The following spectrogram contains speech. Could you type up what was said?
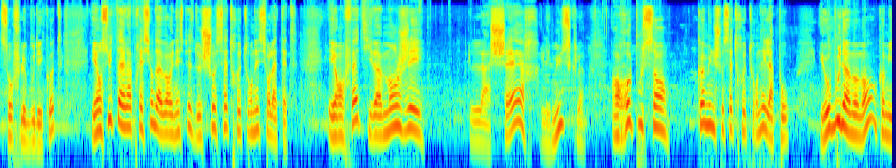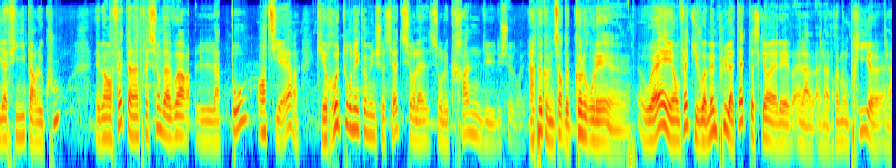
sauf le bout des côtes. Et ensuite, tu as l'impression d'avoir une espèce de chaussette retournée sur la tête. Et en fait, il va manger la chair, les muscles, en repoussant comme une chaussette retournée la peau. Et au bout d'un moment, comme il a fini par le cou, et eh ben en fait, tu as l'impression d'avoir la peau entière qui est retournée comme une chaussette sur, la, sur le crâne du, chevreuil. Un peu comme une sorte de col roulé. Euh. Ouais, et en fait, tu vois même plus la tête parce qu'elle elle a, elle a, vraiment pris, euh, elle,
